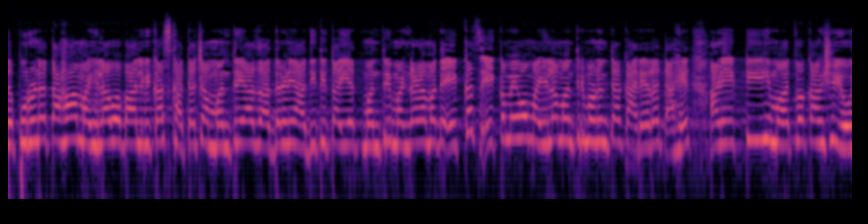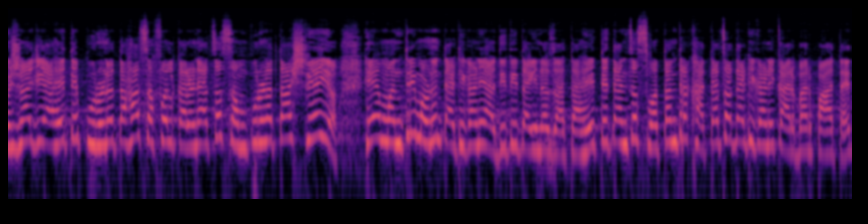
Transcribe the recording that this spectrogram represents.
तर पूर्णतः महिला व बाल विकास खात्याच्या मंत्री आज आदरणीय आदितीताई आहेत. मंत्रिमंडळामध्ये एकच एकमेव महिला मंत्री म्हणून त्या कार्यरत आहेत आणि एकटी ही महत्वाकांक्षी योजना जी आहे ते पूर्णतः सफल करण्याचं संपूर्णतः श्रेय हे मंत्री म्हणून त्या ठिकाणी आदितीताईनं जात आहे. ते त्यांचं स्वतंत्र खात्याचा त्या ठिकाणी कारभार पाहत आहेत.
